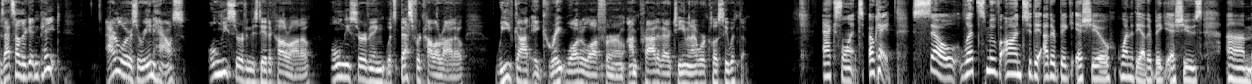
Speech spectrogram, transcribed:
because that's how they're getting paid. Our lawyers are in house, only serving the state of Colorado, only serving what's best for Colorado. We've got a great water law firm. I'm proud of our team and I work closely with them. Excellent. Okay, so let's move on to the other big issue, one of the other big issues, um,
